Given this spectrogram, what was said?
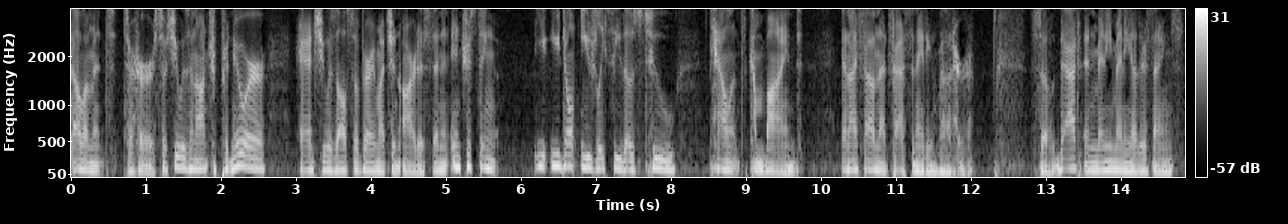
element to her. So she was an entrepreneur and she was also very much an artist and an interesting you, you don't usually see those two talents combined. And I found that fascinating about her. So, that and many, many other things.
